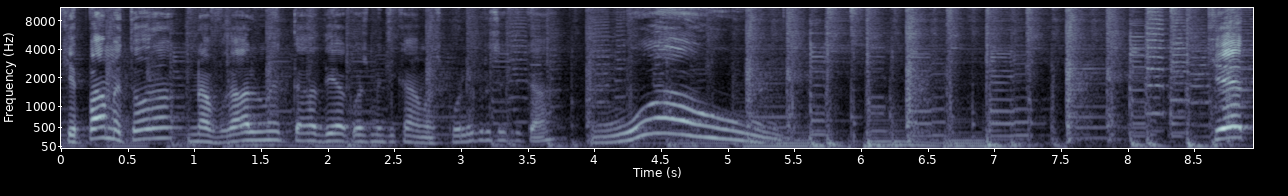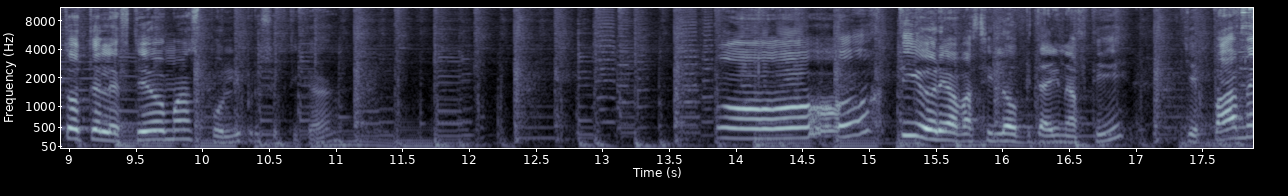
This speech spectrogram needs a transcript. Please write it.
Και πάμε τώρα να βγάλουμε τα διακοσμητικά μας. Πολύ προσεκτικά. Wow! Και το τελευταίο μας, πολύ προσεκτικά. Ωχ, τι ωραία βασιλόπιτα είναι αυτή. Και πάμε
